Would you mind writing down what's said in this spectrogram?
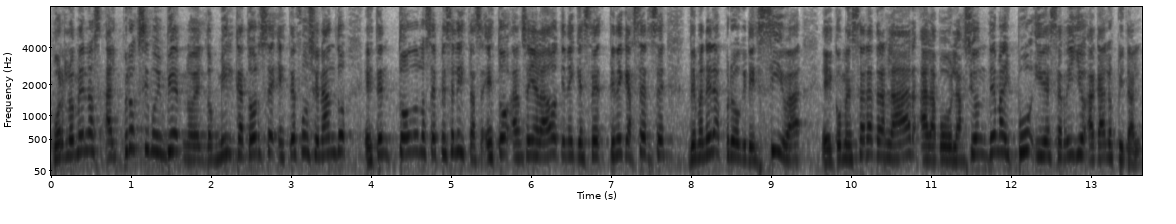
por lo menos al próximo invierno del 2014 esté funcionando, estén todos los especialistas. Esto han señalado, tiene que, ser- tiene que hacerse de manera progresiva, eh, comenzar a trasladar a la población de Maipú y de Cerrillo acá al hospital.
